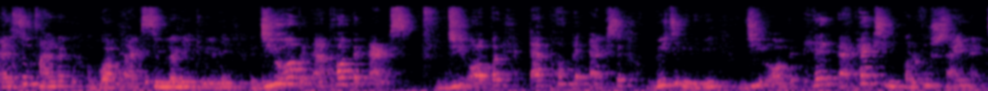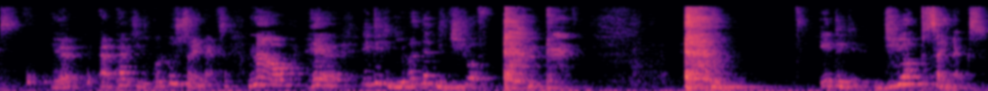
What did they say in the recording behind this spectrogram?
also find g of x similarly it will be g of f of x g of f of x which will be g of here fx is equal to sin x here fx is equal to sin x. Now here it is given that g of it is g of sin x.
